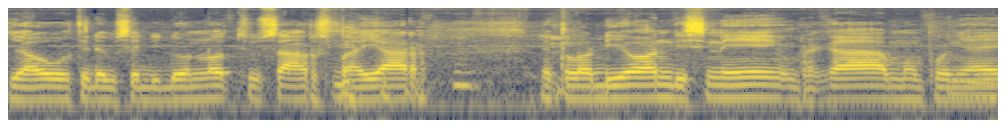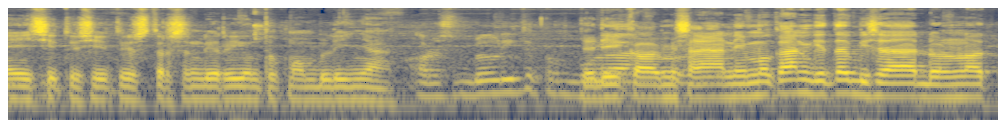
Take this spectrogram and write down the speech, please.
jauh, tidak bisa di-download, susah harus bayar. Nickelodeon, Disney, mereka mempunyai situs-situs tersendiri untuk membelinya. harus beli itu per Jadi kalau misalnya anime kan kita bisa download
